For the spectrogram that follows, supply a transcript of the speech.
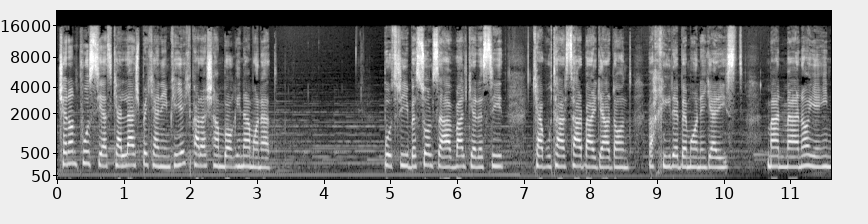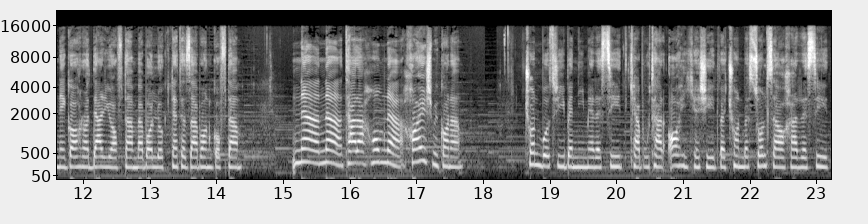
چنان پوستی از کلش بکنیم که یک پرش هم باقی نماند. بطری به سلس اول که رسید کبوتر سر برگرداند و خیره به ما نگریست. من معنای این نگاه را دریافتم و با لکنت زبان گفتم نه نه ترحم نه خواهش می‌کنم. چون بطری به نیمه رسید کبوتر آهی کشید و چون به سلس آخر رسید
